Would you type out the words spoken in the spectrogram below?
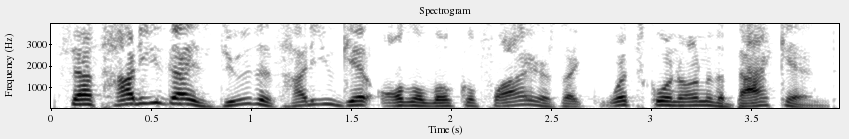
Seth, how do you guys do this? How do you get all the local flyers? Like what's going on in the back end?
